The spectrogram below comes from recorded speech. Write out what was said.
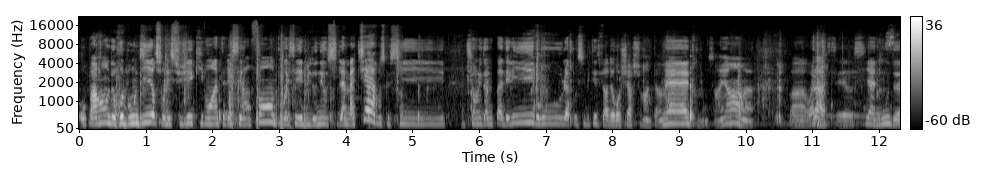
aux parents de rebondir sur les sujets qui vont intéresser l'enfant pour essayer de lui donner aussi de la matière. Parce que si, si on lui donne pas des livres ou la possibilité de faire des recherches sur Internet ou j'en sais rien, euh, bah voilà, c'est aussi à nous de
